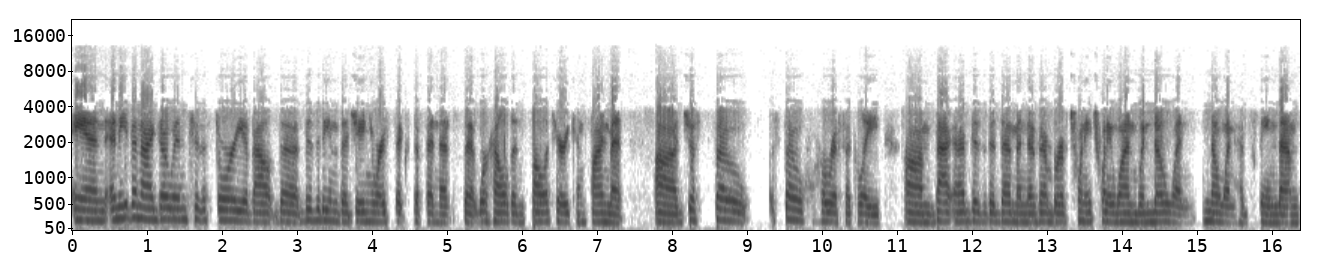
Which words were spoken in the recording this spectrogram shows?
And and even I go into the story about the visiting the January 6th defendants that were held in solitary confinement, uh, just so so horrifically. Um, back, I visited them in November of 2021 when no one, no one had seen them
